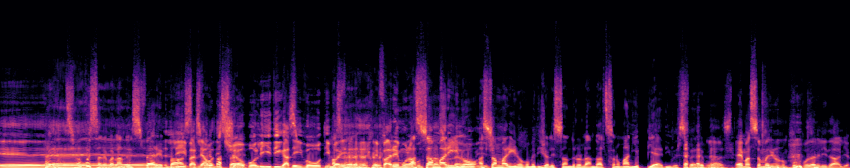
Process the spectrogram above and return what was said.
Eh, Ragazzi, ma voi state parlando di sfere e lì basta, parliamo sfere e di basta è- geopolitica dei voti. Ma Poi sfere- faremo una a puntata San, Marino, a. San Marino, come dice Alessandro Orlando, alzano mani e piedi per sfere e basta. Eh, ma San Marino non può votare l'Italia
